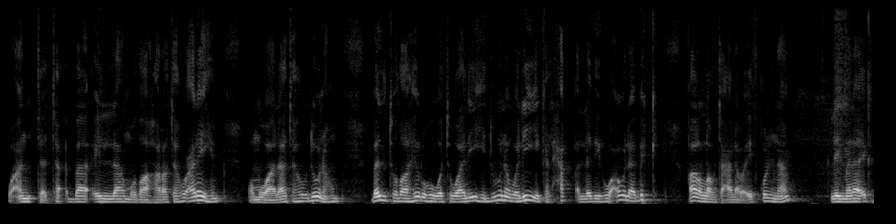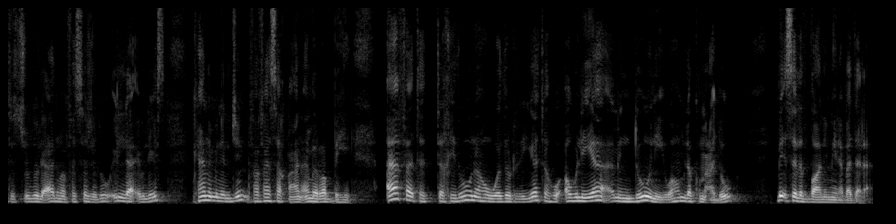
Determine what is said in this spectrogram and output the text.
وأنت تأبى إلا مظاهرته عليهم وموالاته دونهم بل تظاهره وتواليه دون وليك الحق الذي هو أولى بك. قال الله تعالى وإذ قلنا للملائكة اسجدوا لآدم فسجدوا إلا إبليس كان من الجن ففسق عن أمر ربه. أفتتخذونه وذريته أولياء من دوني وهم لكم عدو؟ بئس للظالمين بدلا.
